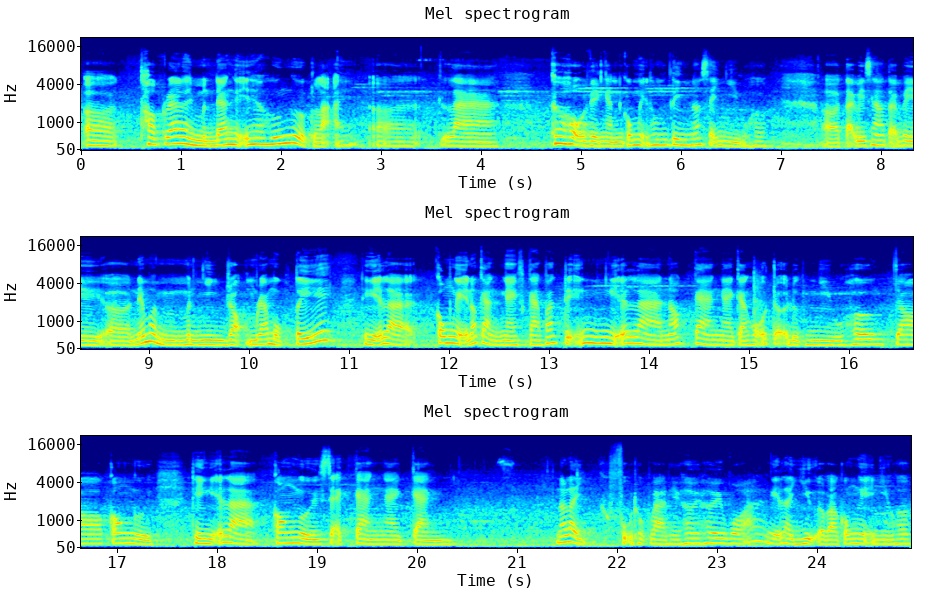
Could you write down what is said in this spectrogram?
Uh, thật ra là mình đang nghĩ theo hướng ngược lại. Uh, là cơ hội về ngành công nghệ thông tin nó sẽ nhiều hơn. Uh, tại vì sao? Tại vì uh, nếu mà mình nhìn rộng ra một tí thì nghĩa là công nghệ nó càng ngày càng phát triển nghĩa là nó càng ngày càng hỗ trợ được nhiều hơn cho con người. Thì nghĩa là con người sẽ càng ngày càng nó là phụ thuộc vào thì hơi hơi quá nghĩa là dựa vào công nghệ nhiều hơn.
